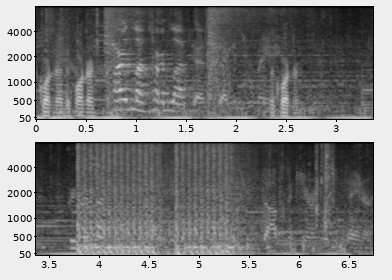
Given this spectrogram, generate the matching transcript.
The corner, in the corner, Hard left, hard left. Ten seconds the corner. Hard left. Stop securing the container.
